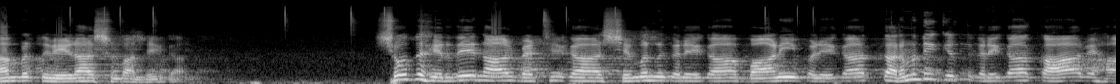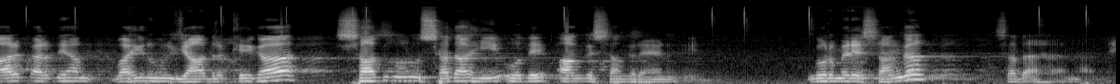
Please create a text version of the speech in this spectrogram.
ਅੰਮ੍ਰਿਤ ਵੇੜਾ ਸੰਭਾਲੇਗਾ ਸ਼ੁੱਧ ਹਿਰਦੇ ਨਾਲ ਬੈਠੇਗਾ, ਸਿਮਰਨ ਕਰੇਗਾ, ਬਾਣੀ ਪੜ੍ਹੇਗਾ, ਧਰਮ ਦੀ ਕਿਰਤ ਕਰੇਗਾ, ਕਾਰ ਵਿਹਾਰ ਕਰਦਿਆਂ ਵਾਹਿਗੁਰੂ ਨੂੰ ਯਾਦ ਰੱਖੇਗਾ, ਸਤਿਗੁਰੂ ਸਦਾ ਹੀ ਉਹਦੇ ਅੰਗ ਸੰਗ ਰਹਿਣਗੇ। ਗੁਰ ਮੇਰੇ ਸੰਗ ਸਦਾ ਹੈ ਨਾਲੇ।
